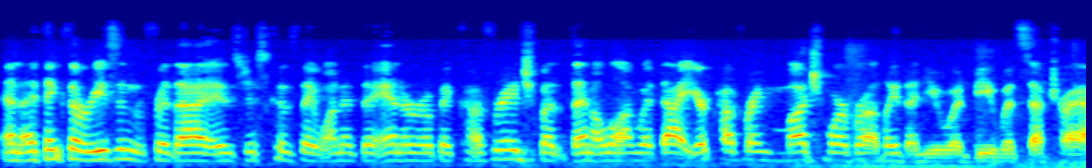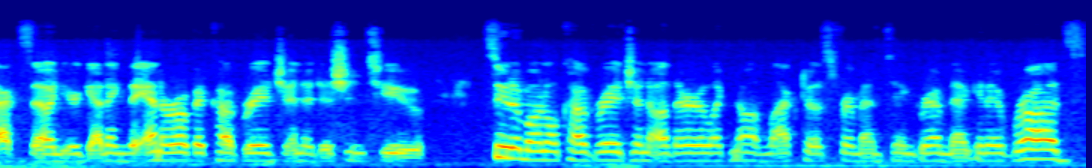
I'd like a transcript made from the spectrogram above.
and I think the reason for that is just because they wanted the anaerobic coverage, but then along with that, you're covering much more broadly than you would be with ceftriaxone. You're getting the anaerobic coverage in addition to pseudomonal coverage and other like non-lactose fermenting gram-negative rods.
